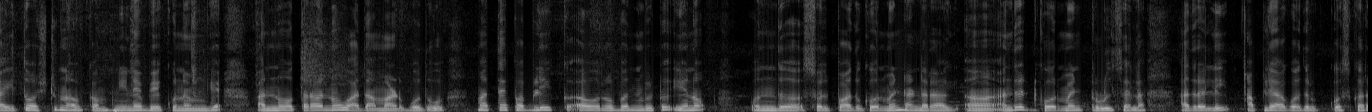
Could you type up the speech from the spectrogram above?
ಆಯಿತೋ ಅಷ್ಟು ನಾವು ಕಂಪ್ನಿನೇ ಬೇಕು ನಮಗೆ ಅನ್ನೋ ಥರನೂ ವಾದ ಮಾಡ್ಬೋದು. ಮತ್ತು ಪಬ್ಲಿಕ್ ಅವರು ಬಂದುಬಿಟ್ಟು ಏನೋ ಒಂದು ಸ್ವಲ್ಪ ಅದು ಗೌರ್ಮೆಂಟ್ ಅಂಡರ್ ಆಗಿ ಅಂದರೆ ಗೌರ್ಮೆಂಟ್ ರೂಲ್ಸ್ ಎಲ್ಲ ಅದರಲ್ಲಿ ಅಪ್ಲೈ ಆಗೋದಕ್ಕೋಸ್ಕರ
